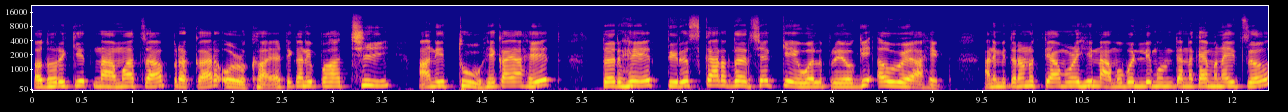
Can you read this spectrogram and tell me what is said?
अधोरेखित नामाचा प्रकार ओळखा. या ठिकाणी पहा छी आणि थू हे काय आहेत? तर हे तिरस्कारदर्शक केवल प्रयोगी अव्यय आहेत. आणि मित्रांनो त्यामुळे ही नामं बनली म्हणून त्यांना काय म्हणायचं?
